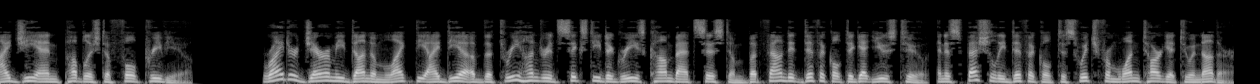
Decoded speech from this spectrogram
IGN published a full preview. Writer Jeremy Dunham liked the idea of the 360 degrees combat system but found it difficult to get used to, and especially difficult to switch from one target to another.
